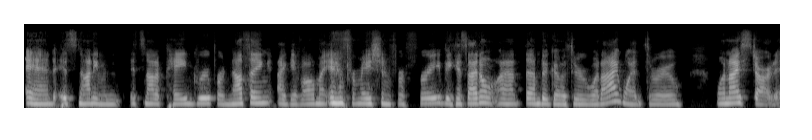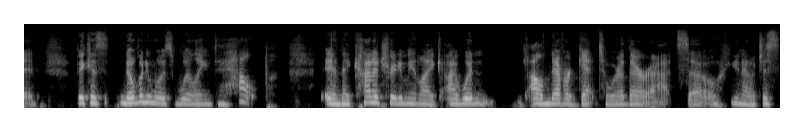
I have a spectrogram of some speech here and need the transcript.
and it's not even it's not a paid group or nothing. I give all my information for free because I don't want them to go through what I went through when I started because nobody was willing to help. And they kind of treated me like I wouldn't I'll never get to where they're at. So, you know, just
